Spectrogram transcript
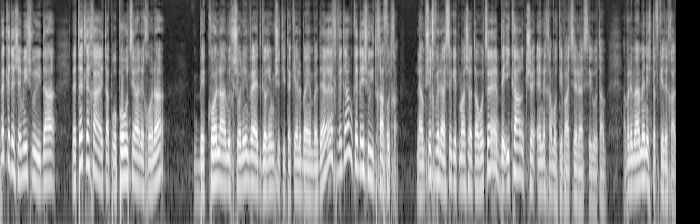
וכדי שמישהו ידע לתת לך את הפרופורציה הנכונה בכל המכשולים והאתגרים שתיתקל בהם בדרך, וגם כדי שהוא ידחף אותך. להמשיך ולהשיג את מה שאתה רוצה, בעיקר כשאין לך מוטיבציה להשיג אותם. אבל למאמן יש תפקיד אחד,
